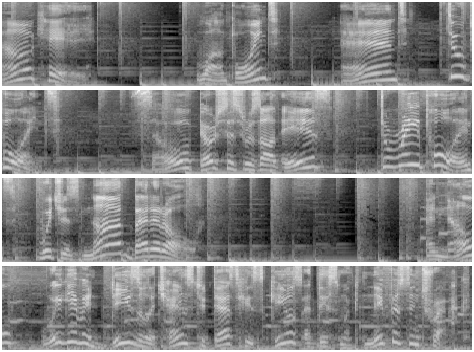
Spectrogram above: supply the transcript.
Okay. One point. point and two points. So Percy's result is three points, which is not bad at all. And now we give it Diesel a chance to test his skills at this magnificent track.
